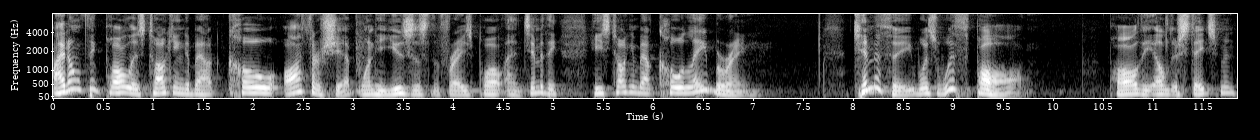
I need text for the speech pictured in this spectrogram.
I don't think Paul is talking about co authorship when he uses the phrase Paul and Timothy. He's talking about co laboring. Timothy was with Paul. Paul, the elder statesman,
